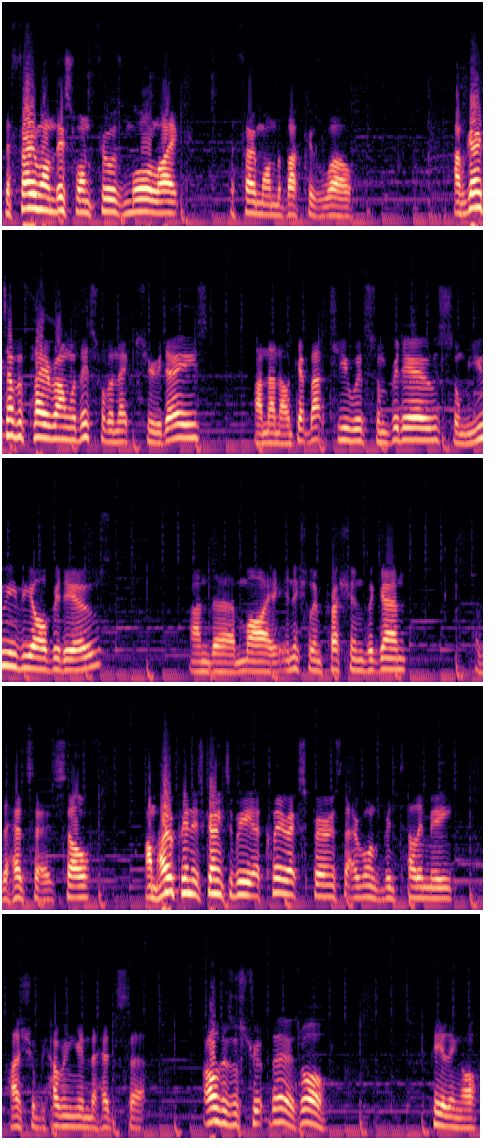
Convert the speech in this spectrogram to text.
The foam on this one feels more like the foam on the back as well. I'm going to have a play around with this for the next few days and then I'll get back to you with some videos some UEVR videos and uh, my initial impressions again of the headset itself I'm hoping it's going to be a clear experience that everyone's been telling me I should be having in the headset. Oh, there's a strip there as well, peeling off.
